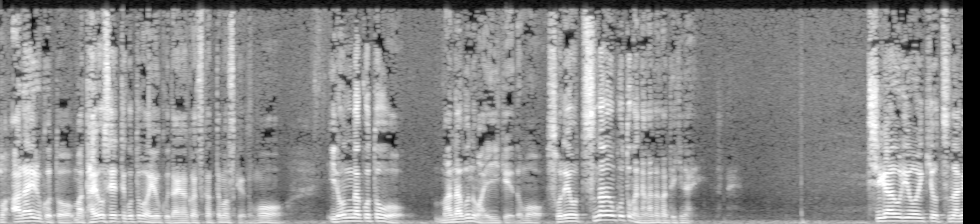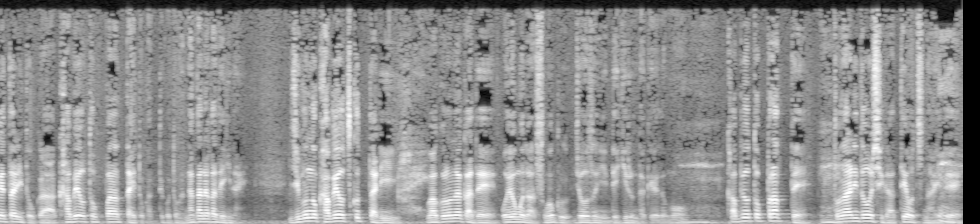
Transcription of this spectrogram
まあ、あらゆること、まあ、多様性って言葉はよく大学は使ってますけれどもいろんなことを学ぶのはいいけれどもそれをつなぐことがなかなかできない、違う領域をつなげたりとか壁を取っ払ったりとかってことがなかなかできない。自分の壁を作ったり、はい、枠の中で泳ぐのはすごく上手にできるんだけれども、うん、壁を取っ払って隣同士が手をつないで、うん、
